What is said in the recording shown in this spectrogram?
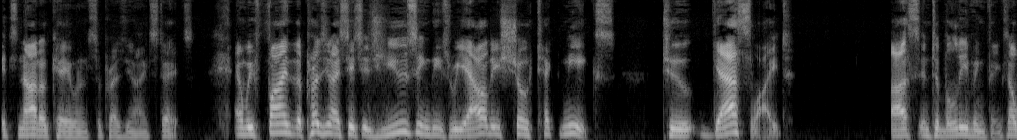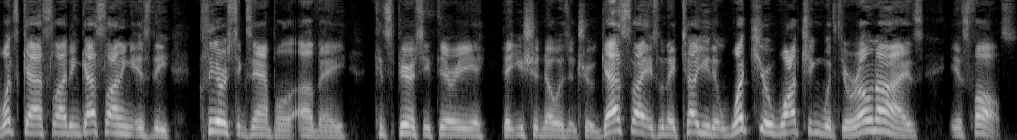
It's not okay when it's the President of the United States. And we find that the President of the United States is using these reality show techniques to gaslight us into believing things. Now, what's gaslighting? Gaslighting is the clearest example of a conspiracy theory that you should know isn't true. Gaslight is when they tell you that what you're watching with your own eyes is false.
